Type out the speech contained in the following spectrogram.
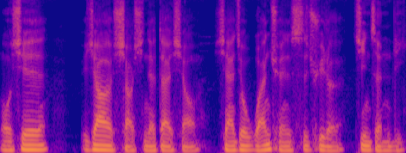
某些比较小型的代销现在就完全失去了竞争力。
